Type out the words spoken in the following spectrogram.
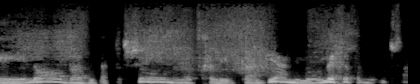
אה, לא בעבודת השם, אני לא צריכה להתגעגע, אני לא הולכת, אני לא שם.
